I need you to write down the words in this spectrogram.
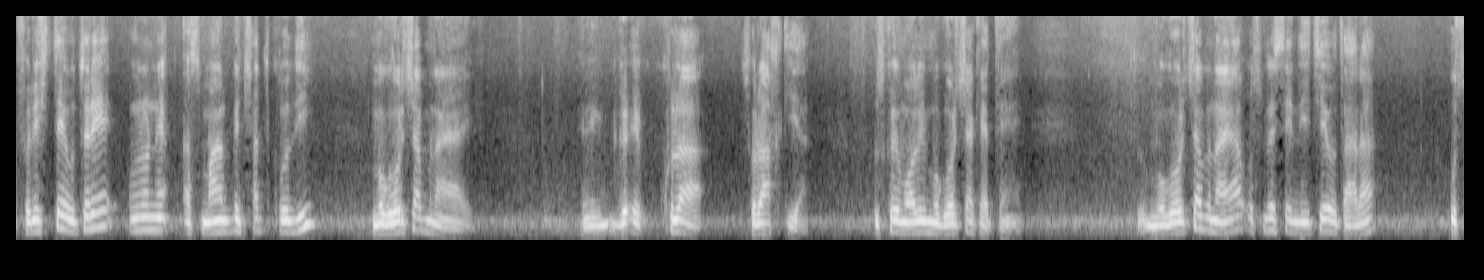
فرشتے اترے، انہوں نے آسمان پہ چھت کھودی مغورچہ بنایا ایک یعنی ایک کھلا سوراخ کیا۔ اس کو مولوی مغورچہ کہتے ہیں۔ تو مغورچہ بنایا، اس میں سے نیچے اتارا اس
